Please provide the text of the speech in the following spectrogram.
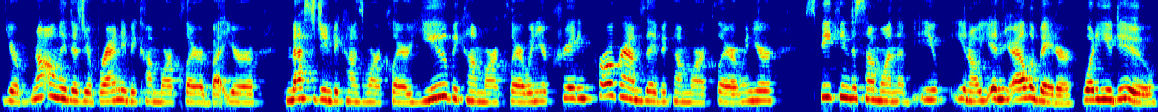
your not only does your branding become more clear, but your messaging becomes more clear. You become more clear. When you're creating programs, they become more clear. When you're speaking to someone that you you know in your elevator what do you do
